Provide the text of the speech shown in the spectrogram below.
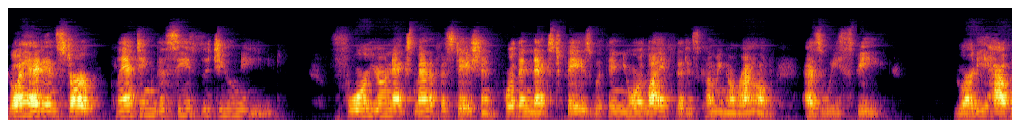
Go ahead and start planting the seeds that you need for your next manifestation, for the next phase within your life that is coming around as we speak. You already have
